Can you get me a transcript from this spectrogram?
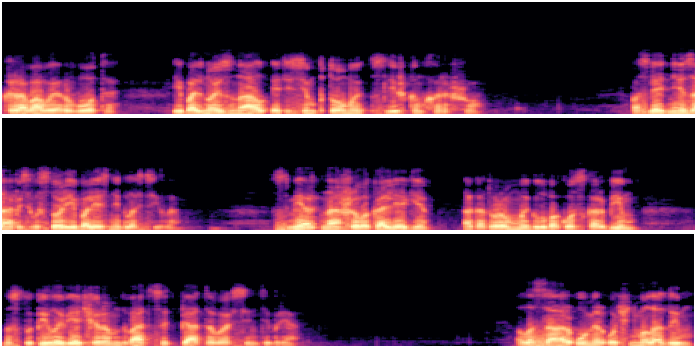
кровавая рвота — и больной знал эти симптомы слишком хорошо. Последняя запись в истории болезни гласила «Смерть нашего коллеги, о котором мы глубоко скорбим, наступила вечером 25 сентября». Лассар умер очень молодым,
